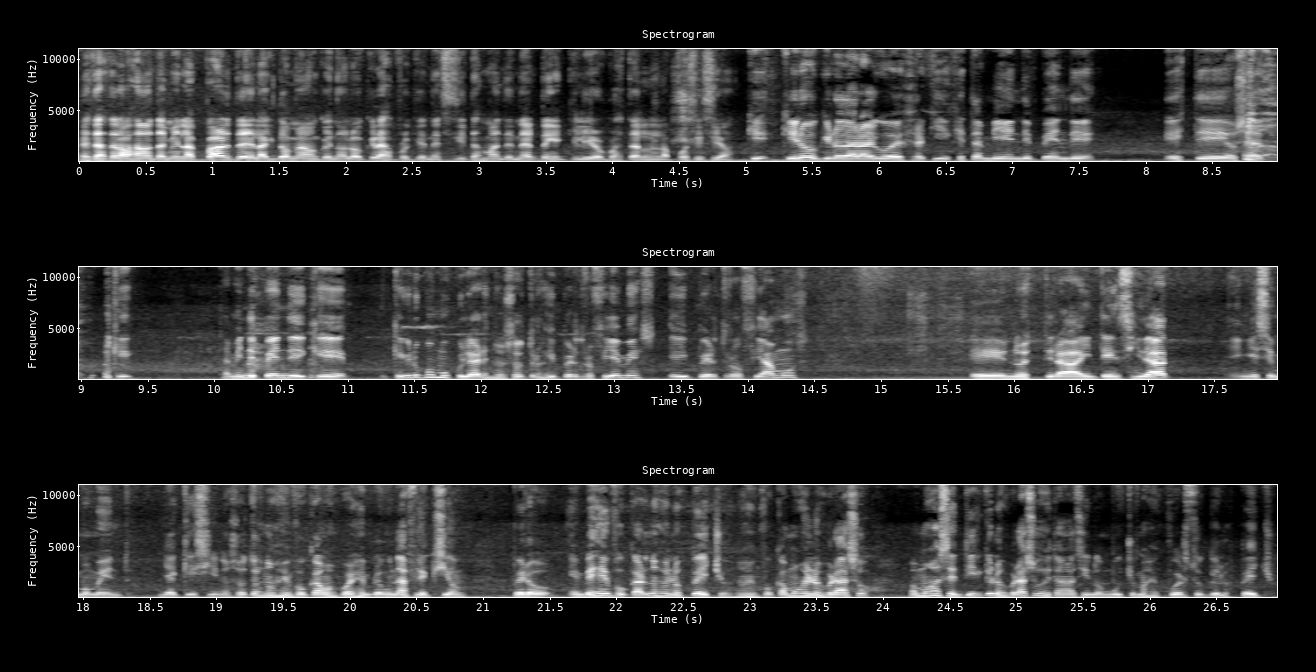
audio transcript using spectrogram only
estás trabajando también la parte del abdomen, aunque no lo creas, porque necesitas mantenerte en equilibrio para estar en la posición. Quiero, quiero dar algo extra aquí, que también depende, este, o sea, que también depende de qué, qué grupos musculares nosotros hipertrofiemos, hipertrofiamos eh, nuestra intensidad en ese momento, ya que si nosotros nos enfocamos, por ejemplo, en una flexión, pero en vez de enfocarnos en los pechos, nos enfocamos en los brazos, vamos a sentir que los brazos están haciendo mucho más esfuerzo que los pechos.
